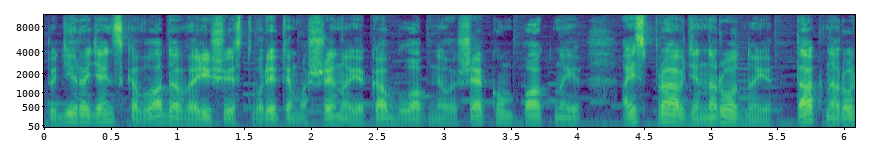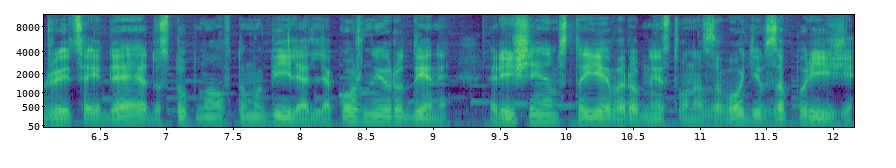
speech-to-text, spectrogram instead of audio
Тоді радянська влада вирішує створити машину, яка була б не лише компактною, а й справді народною. Так народжується ідея доступного автомобіля для кожної родини. Рішенням стає виробництво на заводі в Запоріжжі.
